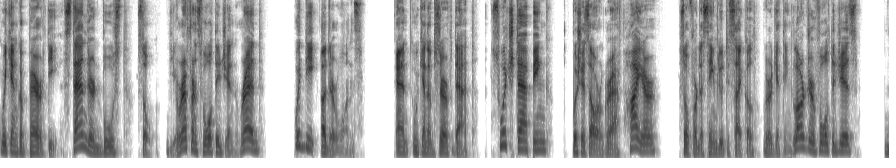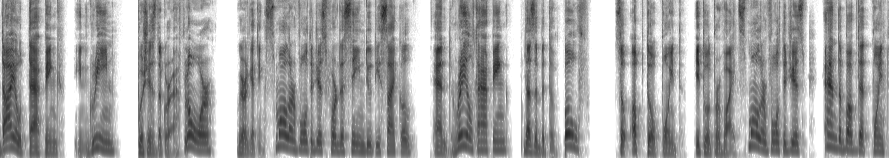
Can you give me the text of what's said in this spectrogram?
we can compare the standard boost, so the reference voltage in red, with the other ones. And we can observe that switch tapping pushes our graph higher, so for the same duty cycle we're getting larger voltages. Diode tapping in green pushes the graph lower, we are getting smaller voltages for the same duty cycle, and rail tapping does a bit of both, so up to a point it will provide smaller voltages, and above that point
